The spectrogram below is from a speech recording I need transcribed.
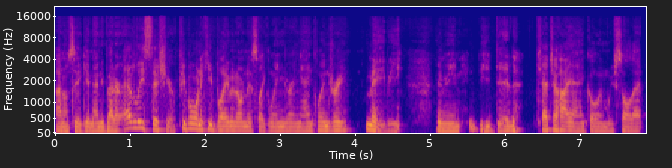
I don't see it getting any better, at least this year. People want to keep blaming on this like lingering ankle injury. Maybe. I mean, he did catch a high ankle and we saw that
